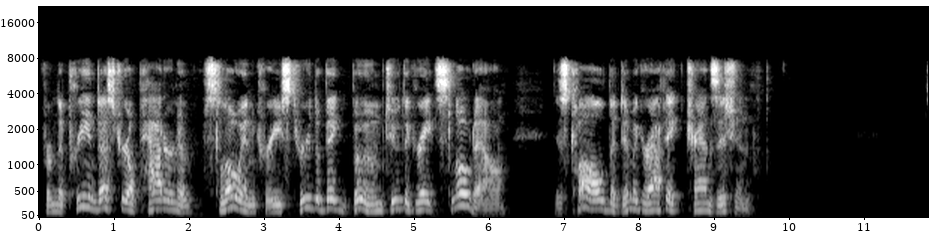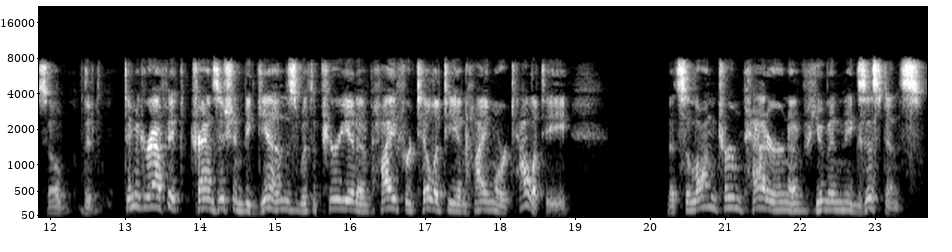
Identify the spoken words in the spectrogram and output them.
from the pre industrial pattern of slow increase through the big boom to the great slowdown, is called the demographic transition. So the demographic transition begins with a period of high fertility and high mortality. That's a long term pattern of human existence.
